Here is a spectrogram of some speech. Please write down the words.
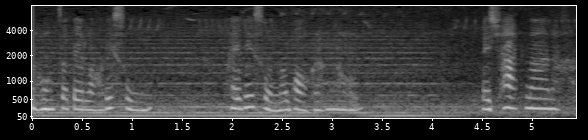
น้องจะไปรอพี่สุนให้พี่สุนมาบอกรักน้อง ในชาติหน้านะคะ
